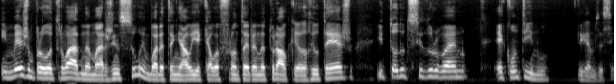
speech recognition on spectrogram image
e mesmo para o outro lado, na margem sul, embora tenha ali aquela fronteira natural que é o Rio Tejo, e todo o tecido urbano é contínuo digamos assim.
